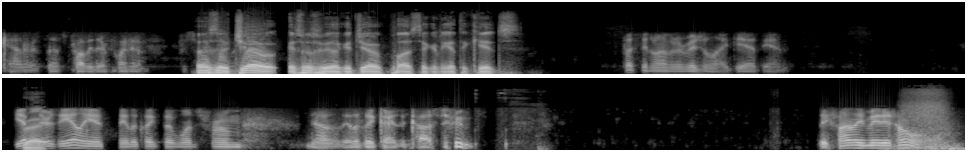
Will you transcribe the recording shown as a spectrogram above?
Encounters. That's probably their point of. That was their joke. It's supposed to be like a joke. Plus, they're going to get the kids. Plus, they don't have an original idea at the end. Yep, Right. there's the aliens. They look like the ones from. No, they look like guys in costumes. they finally made it home.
